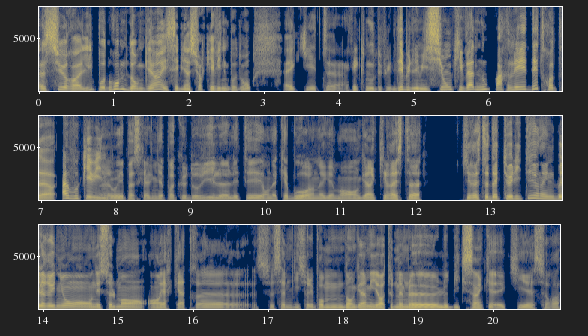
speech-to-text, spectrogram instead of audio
euh, sur l'hippodrome d'Anguin et c'est bien sûr Kevin Baudon euh, qui est avec nous depuis le début de l'émission qui va nous parler des trotteurs. À vous, Kevin. Oui, Pascal, il n'y a pas que Deauville l'été, on a Cabourg, on a également Anguin qui reste, qui reste d'actualité. On a une belle réunion, on est seulement en R4 euh, ce samedi sur les pommes d'Anguin, mais il y aura tout de même le, le Big 5 euh, qui sera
